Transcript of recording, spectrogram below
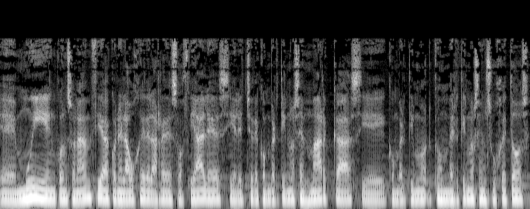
eh, muy en consonancia con el auge de las redes sociales y el hecho de convertirnos en marcas y convertirnos en sujetos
